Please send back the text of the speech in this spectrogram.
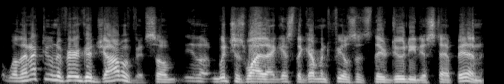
Well, they're not doing a very good job of it. So, you know, which is why I guess the government feels it's their duty to step in.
